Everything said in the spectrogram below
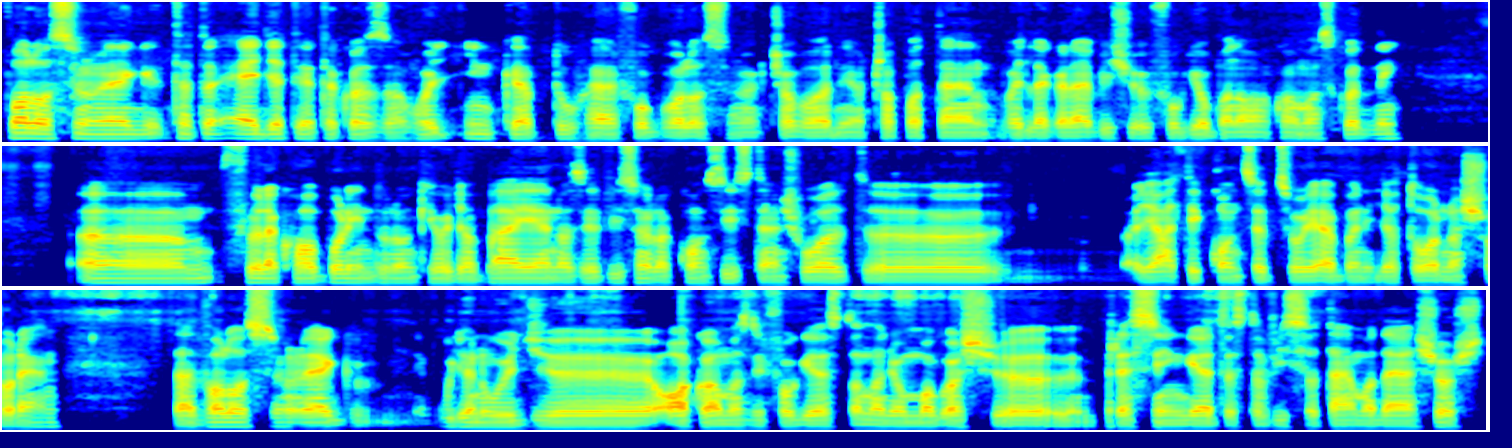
valószínűleg, tehát egyetértek azzal, hogy inkább Tuchel fog valószínűleg csavarni a csapatán, vagy legalábbis ő fog jobban alkalmazkodni. Főleg, ha abból indulunk ki, hogy a Bayern azért viszonylag konszisztens volt a játék koncepciójában így a torna során tehát valószínűleg ugyanúgy alkalmazni fogja ezt a nagyon magas pressinget, ezt a visszatámadásos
